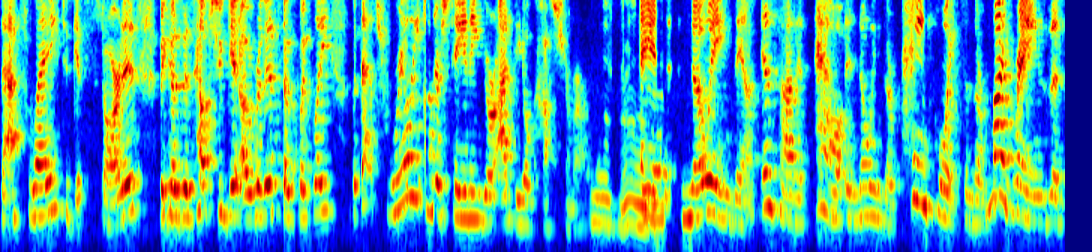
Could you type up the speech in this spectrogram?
best way to get started because this helps you get over this so quickly. But that's really understanding your ideal customer mm-hmm. and knowing them inside and out and knowing their pain points and their migraines and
